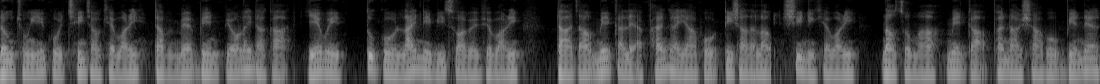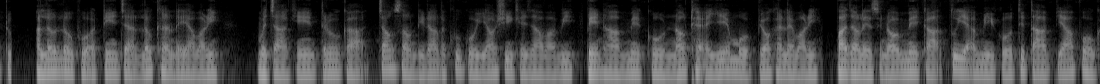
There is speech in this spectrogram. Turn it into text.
လုံခြုံရေးကိုချင်းချောက်ခဲ့ပါရီဒါပေမဲ့ဘင်ပြောလိုက်တာကရဲဝေသူ့ကိုလိုက်နေပြီးဆိုတာပဲဖြစ်ပါရီဒါကြောင့်မစ်ကလည်းအဖမ်းခံရဖို့တိကျတဲ့လောက်ရှိနေခဲ့ပါရီနောက်ဆုံးမှာမစ်ကဖန်တာရှာဖို့ဘင်နဲ့အတူ အလုပ်လုပ်ဖို့အတင်းကျပ်လောက်ခံလဲရပါရီမကြခင်သူတို့ကကြောက်ဆောင်ဒေတာတစ်ခုကိုရောက်ရှိခဲ့ကြပါပြီဘင်ဟာမစ်ကိုနောက်ထပ်အရေးအမှုပြောခံလဲပါရီဘာကြောင့်လဲဆိုတော့မစ်ကသူ့ရဲ့အမိကိုတစ်တာပြားဖို့က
